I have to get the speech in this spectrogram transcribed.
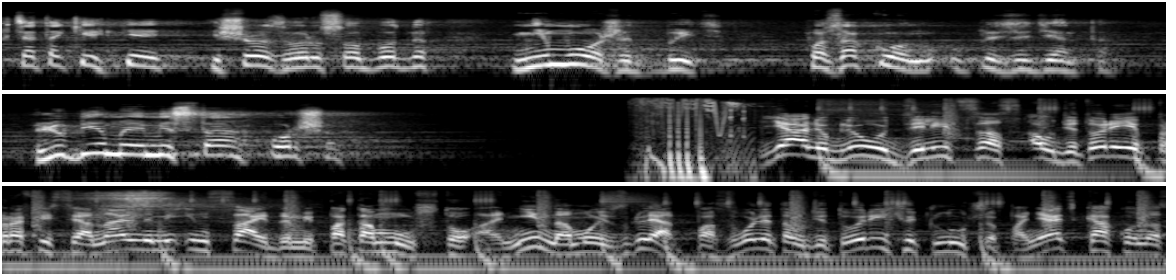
Хотя таких дней, еще раз говорю, свободных не может быть по закону у президента. Любимые места Орша. Я люблю делиться с аудиторией профессиональными инсайдами, потому что они, на мой взгляд, позволят аудитории чуть лучше понять, как у нас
